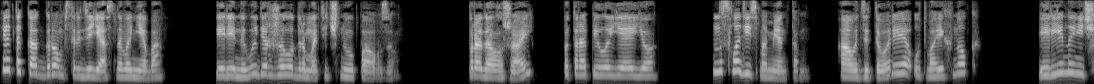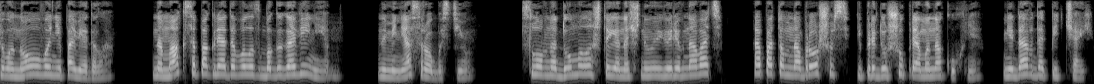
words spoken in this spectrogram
Это как гром среди ясного неба. Ирина выдержала драматичную паузу. «Продолжай», — поторопила я ее. «Насладись моментом. Аудитория у твоих ног». Ирина ничего нового не поведала. На Макса поглядывала с благоговением, на меня с робостью. Словно думала, что я начну ее ревновать, а потом наброшусь и придушу прямо на кухне, не дав допить чай.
